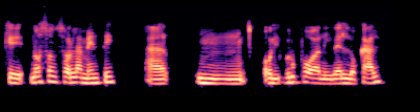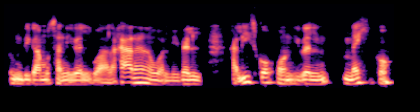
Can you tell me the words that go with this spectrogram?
que no son solamente mm, el grupo a nivel local, digamos a nivel Guadalajara o al nivel Jalisco o a nivel México,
